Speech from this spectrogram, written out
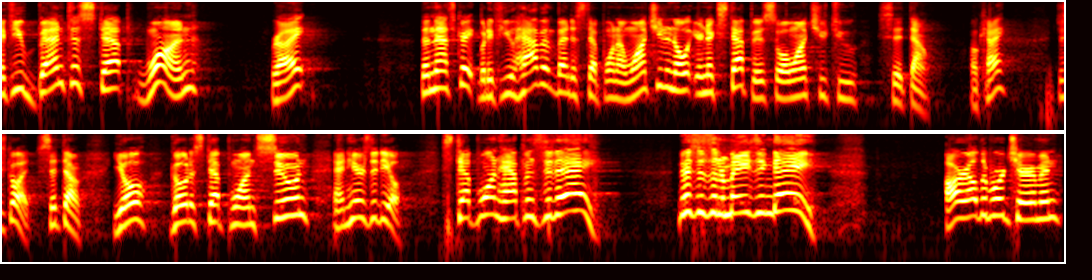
If you've been to step one, right, then that's great. But if you haven't been to step one, I want you to know what your next step is, so I want you to sit down, okay? Just go ahead, sit down. You'll go to step one soon, and here's the deal step one happens today. This is an amazing day. Our elder board chairman,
